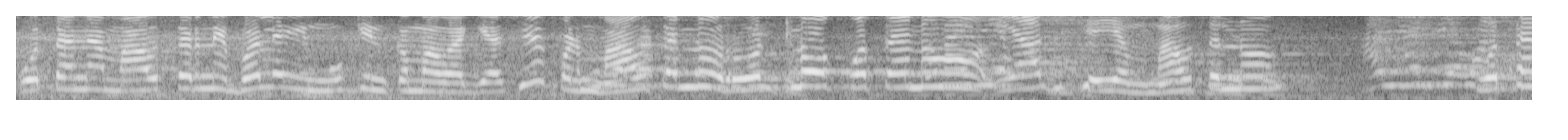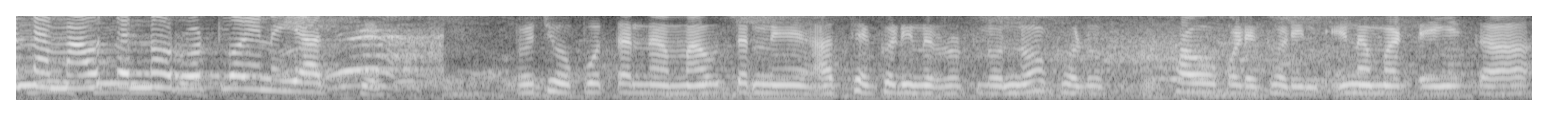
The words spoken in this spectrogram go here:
પોતાના માવતરને ભલે એ મૂકીને કમાવા ગયા છે, પણ માવતરનો રોટલો પોતાનો યાદ છે એમ. માવતરનો પોતાના માવતરનો રોટલો એને યાદ છે. તો જો પોતાના માવતરને હાથે ઘડીને રોટલો ન ઘડો, ખાવો પડે ઘડીને. એના માટે એક આ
